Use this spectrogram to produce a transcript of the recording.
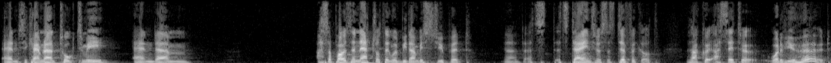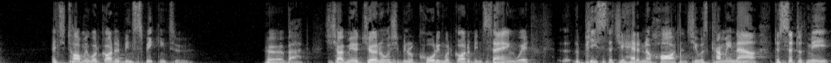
and she came down and talked to me, and um, I suppose the natural thing would be don't be stupid. You know, that's, it's dangerous, it's difficult. I, could, I said to her, What have you heard? And she told me what God had been speaking to her about. She showed me a journal where she'd been recording what God had been saying, where the peace that she had in her heart. And she was coming now to sit with me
